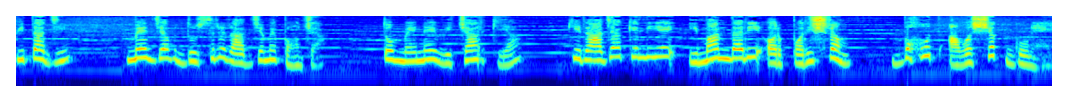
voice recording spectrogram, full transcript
पिताजी, मैं जब दूसरे राज्य में पहुँचा तो मैंने विचार किया कि राजा के लिए ईमानदारी और परिश्रम बहुत आवश्यक गुण है।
